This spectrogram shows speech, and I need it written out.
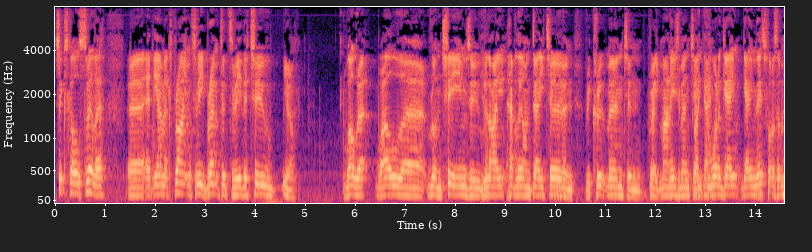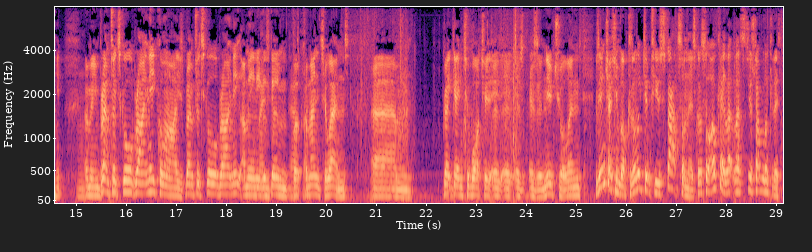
six goals thriller. Uh, at the Amex Brighton 3, Brentford 3, the two, you know, well well uh, run teams who yeah. rely heavily on data yeah. and recruitment and great management and, and, what a game game this was. I mean mm. I mean Brentford score Brighton equalised. Brentford score Brighton e- I mean it was going yeah, from end to end. Um, great game to watch as, as, a neutral. And it was interesting Bob because I looked at a few stats on this because I thought okay let, let's just have a look at this.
